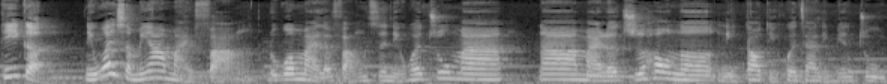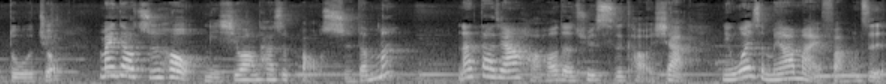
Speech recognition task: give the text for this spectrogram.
第一个，你为什么要买房？如果买了房子，你会住吗？那买了之后呢？你到底会在里面住多久？卖掉之后，你希望它是保值的吗？那大家好好的去思考一下，你为什么要买房子？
